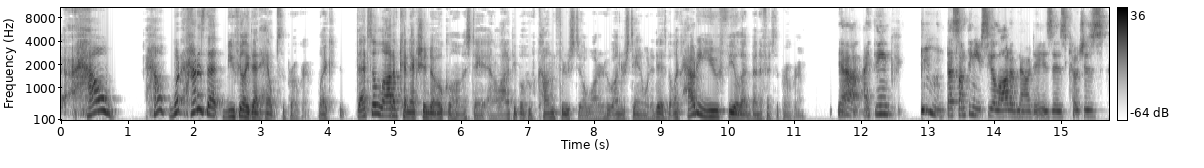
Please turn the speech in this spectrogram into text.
How how what how does that do you feel like that helps the program? Like that's a lot of connection to oklahoma state and a lot of people who've come through stillwater who understand what it is but like how do you feel that benefits the program? Yeah i think that's something you see a lot of nowadays is coaches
